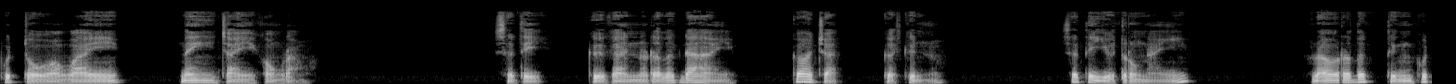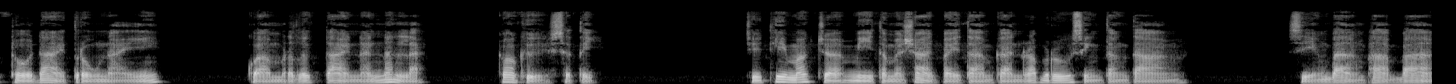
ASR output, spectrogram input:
พุทโธเอาไว้ในใจของเรา สติคือการระลึกได้ ก็จะเกิดขึ้น สติอยู่ตรงไหน เราระลึกถึงพุทโธได้ตรงไหน ความระลึกได้นั้นนั่นแหละ ก็คือสติ จิตที่มักจะมีธรรมชาติไปตามการรับรู้สิ่งต่างๆ เสียงบ้างภาพบ้าง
